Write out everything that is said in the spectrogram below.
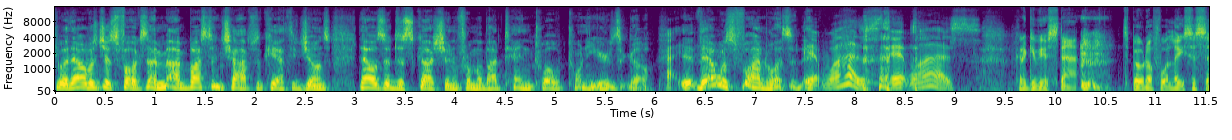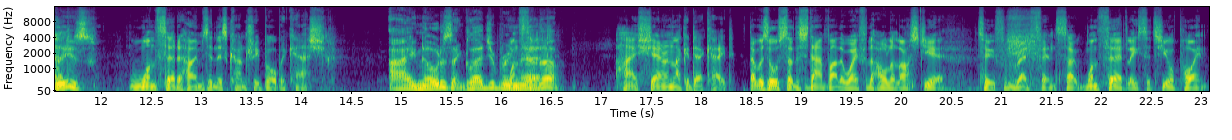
Well, that was just, folks. I'm, I'm, busting chops with Kathy Jones. That was a discussion from about 10, 12, 20 years ago. It, that was fun, wasn't it? It was. It was. Can I give you a stat to build off what Lisa said? Please. One third of homes in this country bought with cash. I noticed. I'm glad you bring that up. Highest share in like a decade. That was also the stat, by the way, for the whole of last year too from Redfin. So one third, Lisa, to your point.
